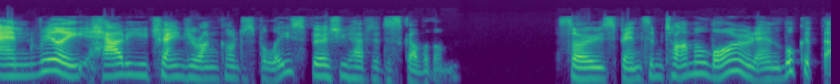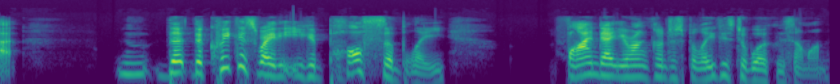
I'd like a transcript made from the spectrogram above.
And really, how do you change your unconscious beliefs? First, you have to discover them. So spend some time alone and look at that. The, the quickest way that you could possibly find out your unconscious belief is to work with someone.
